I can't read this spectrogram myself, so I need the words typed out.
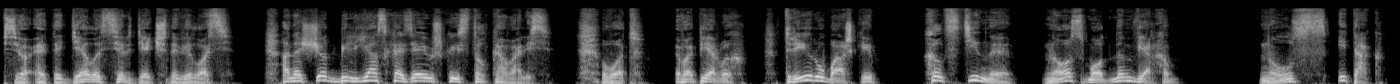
Все это дело сердечно велось. А насчет белья с хозяюшкой столковались. Вот, во-первых, три рубашки, холстинные, но с модным верхом. Ну-с, и так.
